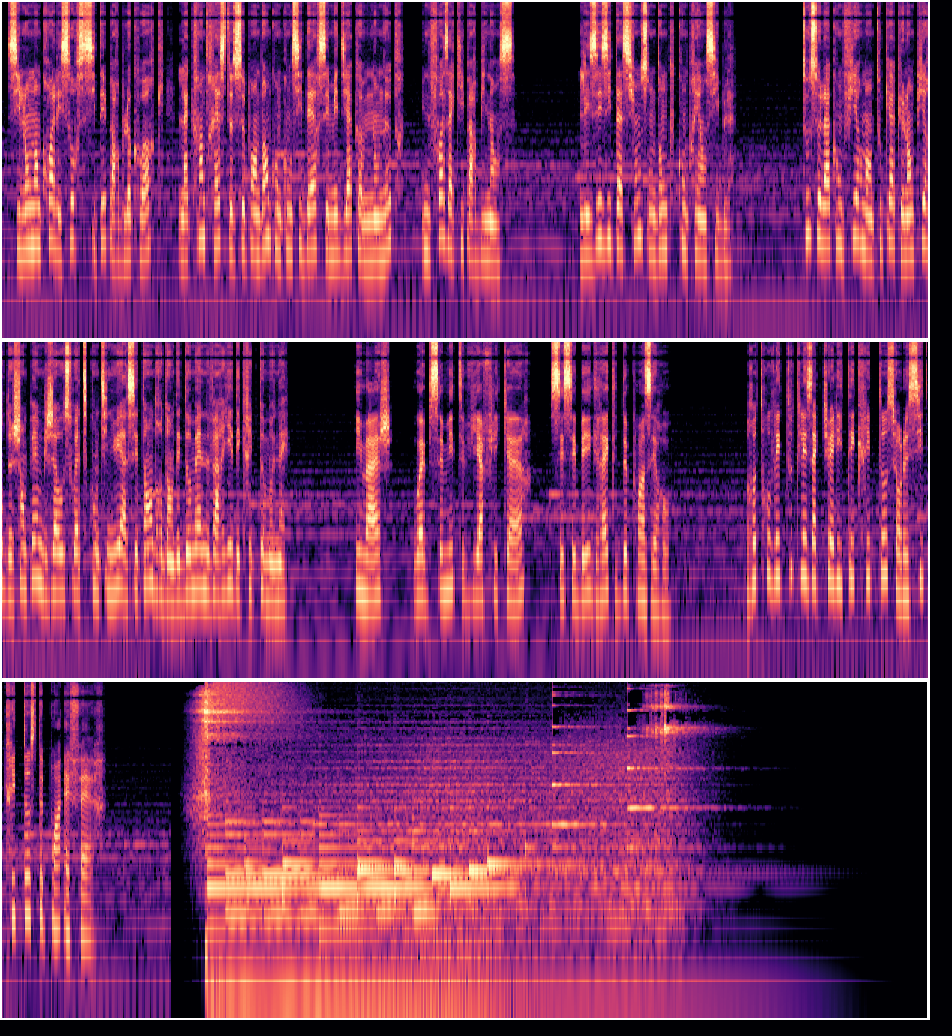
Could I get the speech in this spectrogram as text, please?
Si l'on en croit les sources citées par Blockwork, la crainte reste cependant qu'on considère ces médias comme non neutres, une fois acquis par Binance. Les hésitations sont donc compréhensibles. Tout cela confirme en tout cas que l'empire de Champeng Zhao souhaite continuer à s'étendre dans des domaines variés des crypto-monnaies. Image, Web Summit via Flickr, CCBY 2.0. Retrouvez toutes les actualités crypto sur le site cryptost.fr.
